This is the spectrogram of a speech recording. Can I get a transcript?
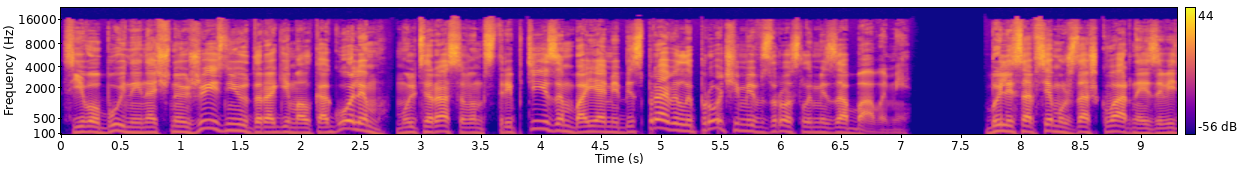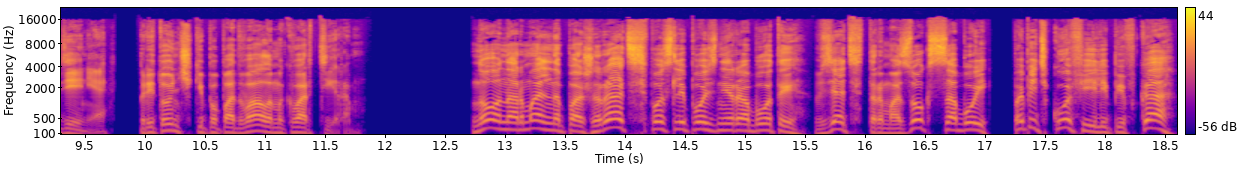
с его буйной ночной жизнью, дорогим алкоголем, мультирасовым стриптизом, боями без правил и прочими взрослыми забавами. Были совсем уж зашкварные заведения, притончики по подвалам и квартирам. Но нормально пожрать после поздней работы, взять тормозок с собой, попить кофе или пивка,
